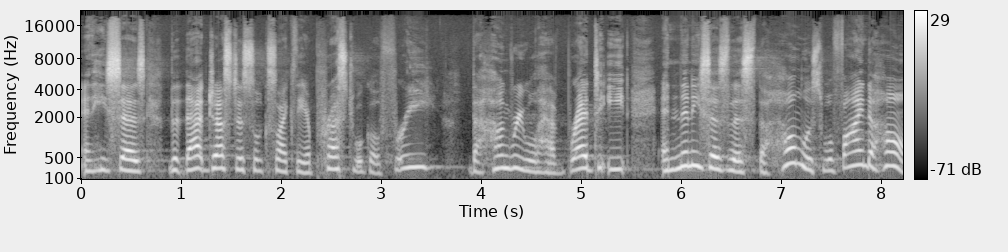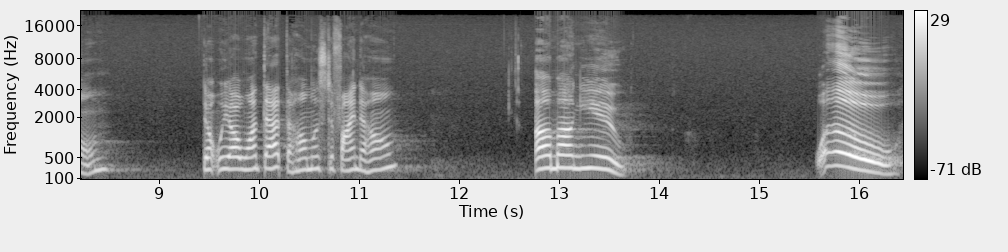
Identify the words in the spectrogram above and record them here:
And he says that that justice looks like the oppressed will go free, the hungry will have bread to eat. And then he says this the homeless will find a home. Don't we all want that? The homeless to find a home? among you. Whoa.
